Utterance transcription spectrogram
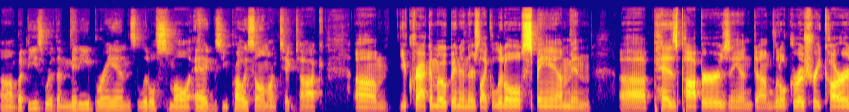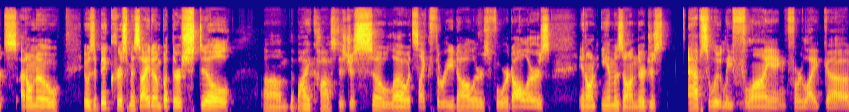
Um, but these were the mini brands, little small eggs. You probably saw them on TikTok. Um, you crack them open, and there's like little spam and uh, Pez poppers and um, little grocery carts. I don't know. It was a big Christmas item, but they're still um, the buy cost is just so low. It's like three dollars, four dollars, and on Amazon they're just absolutely flying for like uh,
